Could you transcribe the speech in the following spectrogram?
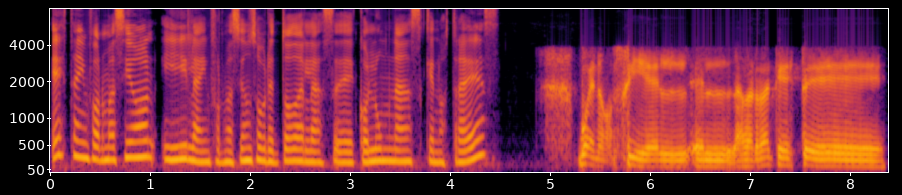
esta información y la información sobre todas las columnas que nos traes? Bueno, sí, el, la verdad que este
